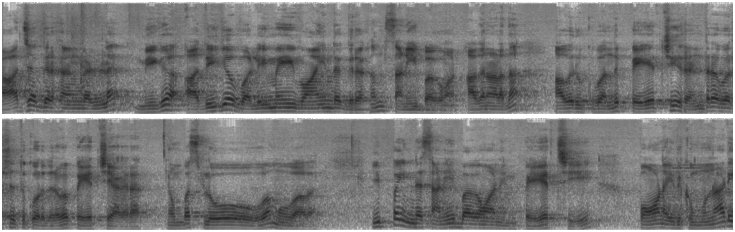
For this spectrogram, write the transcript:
ராஜ கிரகங்களில் மிக அதிக வலிமை வாய்ந்த கிரகம் சனி பகவான். அதனால தான் அவருக்கு வந்து பெயர்ச்சி ரெண்டரை வருஷத்துக்கு ஒரு தடவை பெயர்ச்சி ஆகிறார். ரொம்ப ஸ்லோவாக மூவ் ஆவார். இப்போ இந்த சனி பகவானின் பெயர்ச்சி போன இதுக்கு முன்னாடி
